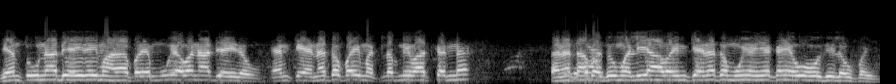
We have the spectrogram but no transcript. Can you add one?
જેમ તું ના બેહી રહી મારા પર એમ હું હવે ના બેહી રહું. એમ કે ને તો પછી મતલબની વાત કર ને તને ત્યાં બધું મળી આવે એમ કે ને તો હું અહીંયા કંઈ એવું હોધી લઉં પછી.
